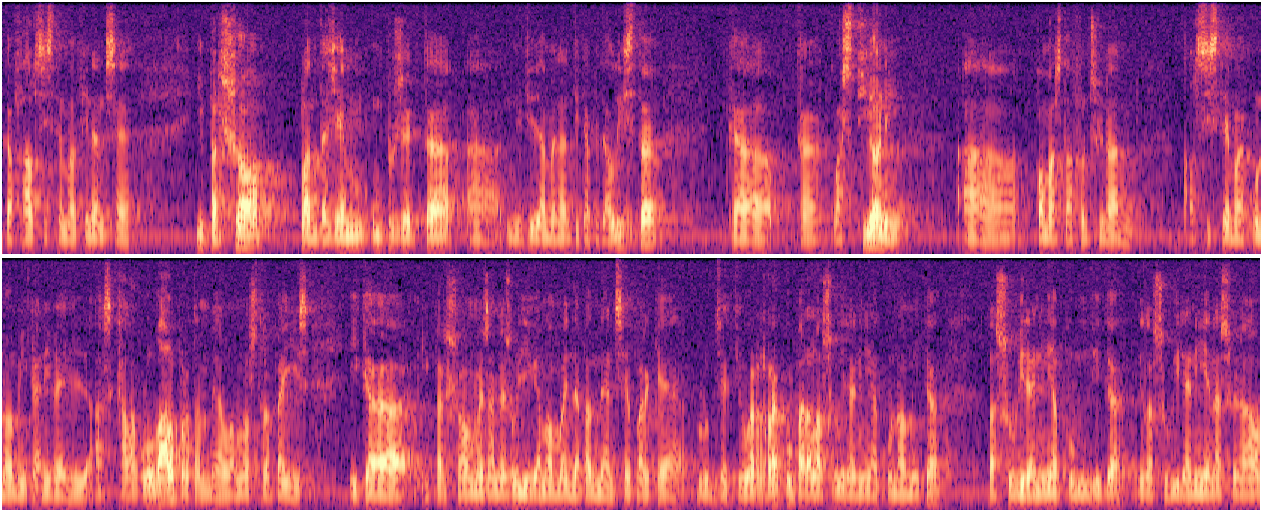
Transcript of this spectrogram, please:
que fa el sistema financer. I per això plantegem un projecte eh, nítidament anticapitalista que, que qüestioni eh, com està funcionant el sistema econòmic a nivell a escala global, però també el nostre país, i, que, i per això, a més a més, ho lliguem amb la independència perquè l'objectiu és recuperar la sobirania econòmica, la sobirania política i la sobirania nacional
